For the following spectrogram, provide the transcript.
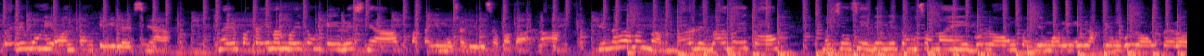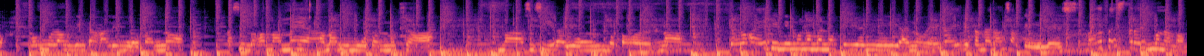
pwede mong i-on tong keyless niya. Ngayon, pagka inon mo itong keyless niya, patayin mo siya dito sa baba. No? Yun lang naman ma'am. Bago, bago ito, may susi din itong sa may gulong. Pwede mo ring ilak yung gulong, pero huwag mo lang din kakalimutan, no? Kasi baka mamaya, malimutan mo siya, masisira yung motor, no? Pero kahit hindi mo naman na yan i- ano eh, kahit ito na lang sa keyless. Bago test drive mo na, ma'am.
